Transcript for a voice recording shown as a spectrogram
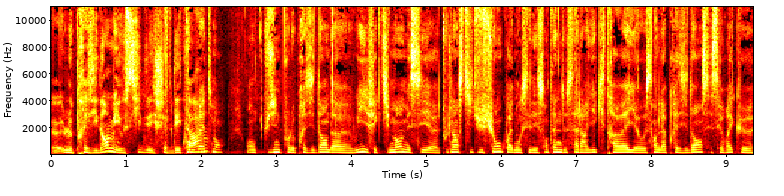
le président, mais aussi des chefs d'État. Complètement. On cuisine pour le président, oui, effectivement, mais c'est toute l'institution, quoi. Donc c'est des centaines de salariés qui travaillent au sein de la présidence, et c'est vrai que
